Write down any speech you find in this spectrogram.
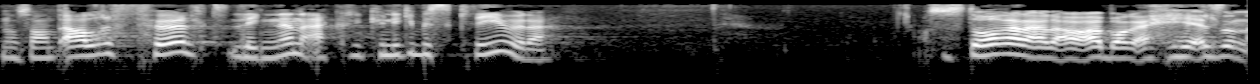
noe sånt. Jeg har aldri følt lignende. Jeg kunne ikke beskrive det. Og Så står jeg der og jeg bare helt sånn,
